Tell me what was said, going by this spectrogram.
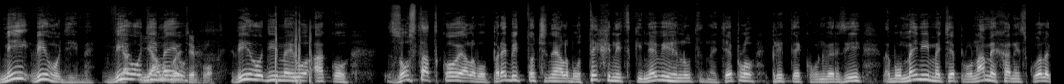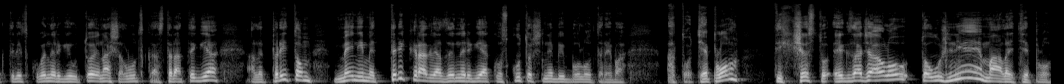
my vyhodíme. Vyhodíme, ja, ju, vyhodíme ju ako zostatkové alebo prebytočné alebo technicky nevyhnutné teplo pri tej konverzii, lebo meníme teplo na mechanickú elektrickú energiu, to je naša ľudská stratégia, ale pritom meníme trikrát viac energie, ako skutočne by bolo treba. A to teplo, tých 600 exajoulov, to už nie je malé teplo.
